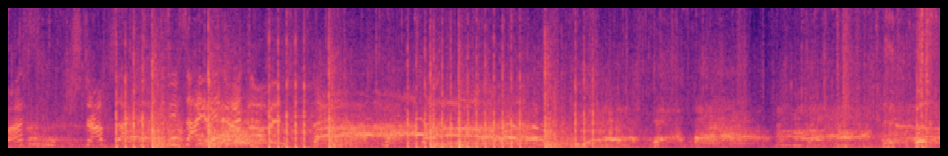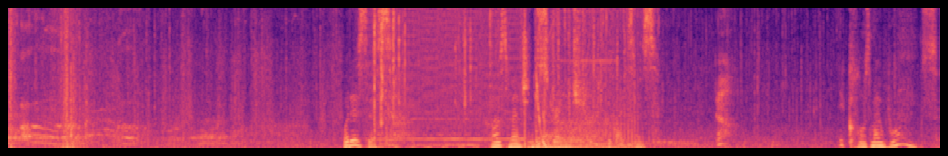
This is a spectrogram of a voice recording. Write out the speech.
Was? Staubsack! Sie seien! What is this? Klaus mentioned strange devices. They close my wounds.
